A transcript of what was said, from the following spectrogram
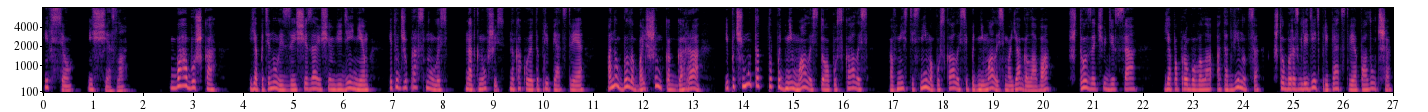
и все исчезло. «Бабушка!» Я потянулась за исчезающим видением и тут же проснулась, наткнувшись на какое-то препятствие. Оно было большим, как гора, и почему-то то поднималось, то опускалось, а вместе с ним опускалась и поднималась моя голова. Что за чудеса! Я попробовала отодвинуться, чтобы разглядеть препятствие получше,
